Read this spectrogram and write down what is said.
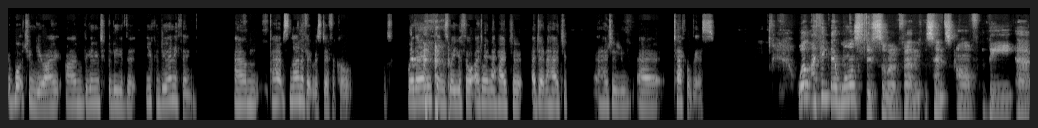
watching you, I, I'm beginning to believe that you can do anything. Um, perhaps none of it was difficult. Were there any things where you thought, I don't know how to, I don't know how to, how to uh, tackle this? Well, I think there was this sort of um, sense of the uh,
